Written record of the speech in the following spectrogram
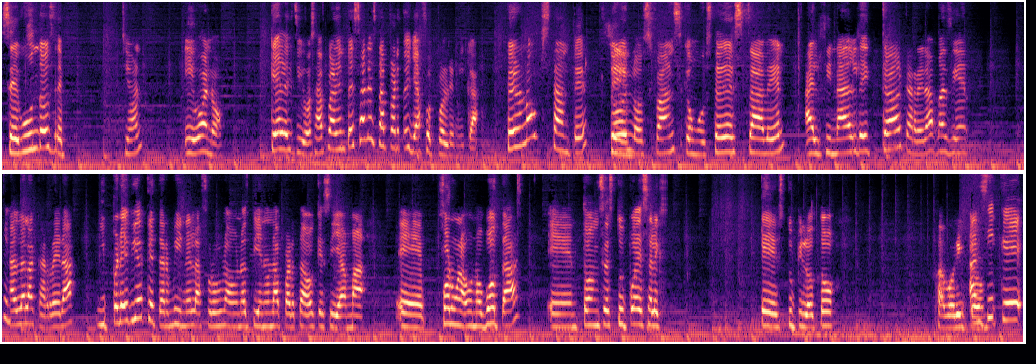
segundos de. Y bueno, ¿qué les digo? O sea, para empezar esta parte ya fue polémica. Pero no obstante, Sí. todos los fans, como ustedes saben, al final de cada carrera, más bien al final de la carrera y previo a que termine, la Fórmula 1 tiene un apartado que se llama eh, Fórmula 1 Botas. Eh, entonces tú puedes seleccionar que es tu piloto Favorito. Así que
